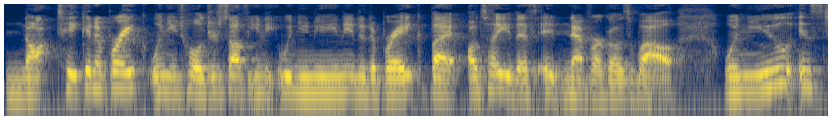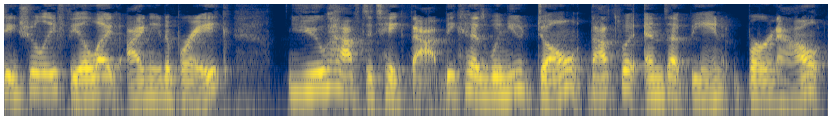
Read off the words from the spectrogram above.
not taken a break when you told yourself you when you knew you needed a break but i'll tell you this it never goes well. When you instinctually feel like i need a break you have to take that because when you don't, that's what ends up being burnout,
